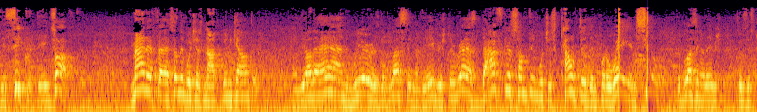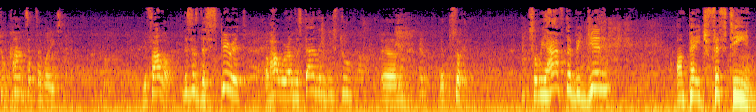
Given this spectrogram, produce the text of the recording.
the secret, the insof, manifests something which has not been counted. On the other hand, where is the blessing of the Abish to rest? Dafka is something which is counted and put away and sealed, the blessing of the Abish, because there's two concepts of oitzer. You follow? This is the spirit of how we're understanding these two um, the psukim. So we have to begin on page 15.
